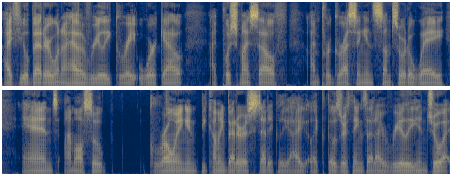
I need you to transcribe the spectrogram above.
I feel better when I have a really great workout. I push myself. I'm progressing in some sort of way and I'm also growing and becoming better aesthetically. I like those are things that I really enjoy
